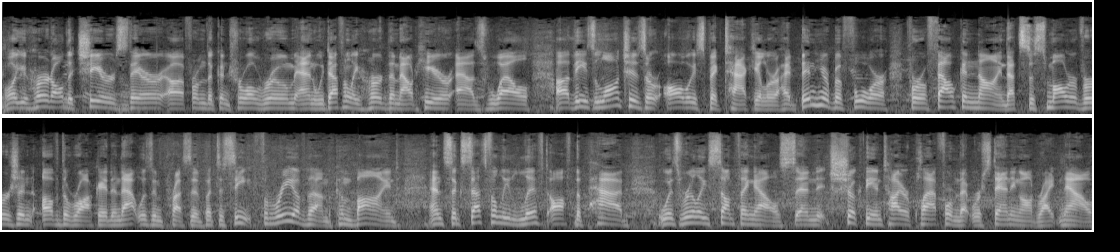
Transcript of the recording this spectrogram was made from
Well, you heard all the cheers there uh, from the control room, and we definitely heard them out here as well. Uh, these launches are always spectacular. I had been here before for a Falcon 9. That's the smaller version of the rocket, and that was impressive. But to see three of them combined and successfully lift off the pad was really something else, and it shook the entire platform that we're standing on right now.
